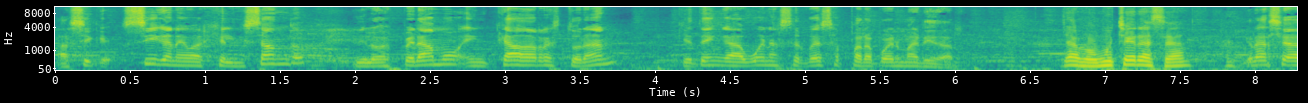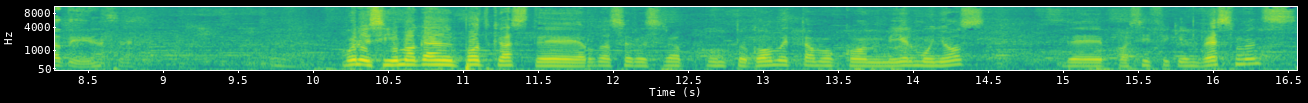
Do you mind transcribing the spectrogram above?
Así que sigan evangelizando y los esperamos en cada restaurante que tenga buenas cervezas para poder maridar. Ya, pues muchas gracias. Gracias a ti. Bueno, y seguimos acá en el podcast de rutacervecera.com. Estamos con Miguel Muñoz de Pacific Investments.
